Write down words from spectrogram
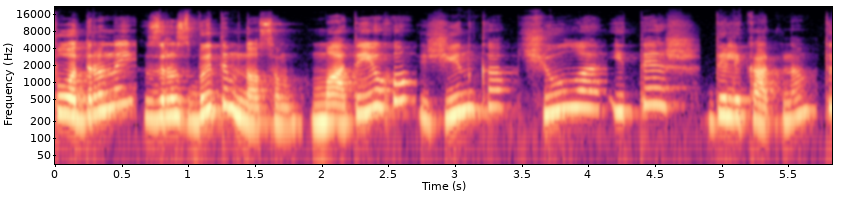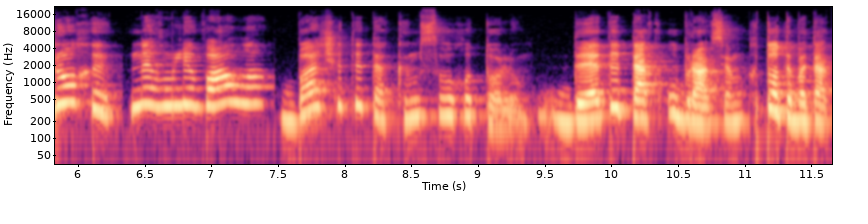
Подраний з розбитим носом. Мати його жінка чула і теж делікатна, трохи не вмлівала бачити таким свого Толю. Де ти так убрався? Хто тебе так?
